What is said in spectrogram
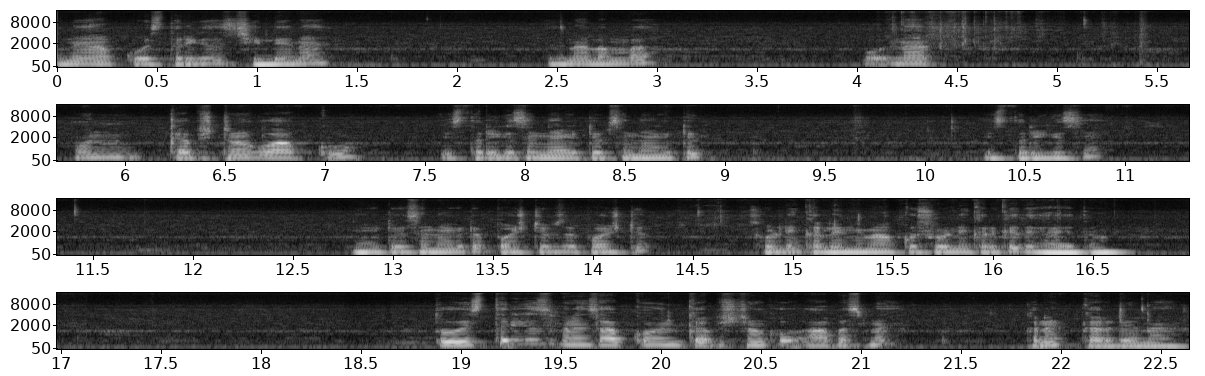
उन्हें आपको इस तरीके से छीन लेना है। इतना लंबा और इतना उन कैपेसिटरों को आपको इस तरीके से नेगेटिव से नेगेटिव इस तरीके से नेगेटिव से नेगेटिव पॉजिटिव से पॉजिटिव सोल्डिंग कर लेनी मैं आपको सोल्डिंग करके दिखा देता हूँ तो इस तरीके से फ्रेंड्स आपको इन कैपेसिटरों को आपस में कनेक्ट कर लेना है।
